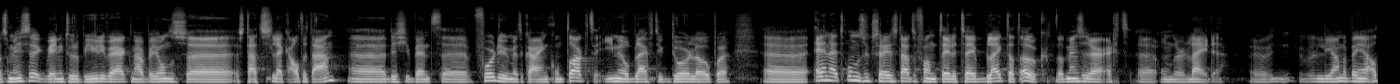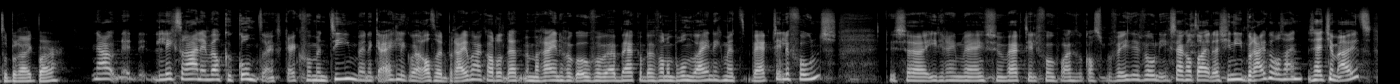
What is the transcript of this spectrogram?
Tenminste, ik weet niet hoe dat bij jullie werkt, maar bij ons staat Slack altijd aan. Dus je bent voortdurend met elkaar in contact. De e-mail blijft natuurlijk doorlopen. En uit onderzoeksresultaten van Tele2 blijkt dat ook. Dat mensen daar echt onder lijden. Eh, Lianne, ben je altijd bereikbaar? Nou, het ligt eraan in welke context. Kijk, voor mijn team ben ik eigenlijk wel altijd bereikbaar. Ik had het net met Marijn er ook over. Wij werken bij Van der Bron weinig met werktelefoons. Dus eh, iedereen heeft zijn werktelefoon gebruikt ook als privételefoon. Ik zeg altijd, als je niet bereikbaar wil zijn, zet je hem uit.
